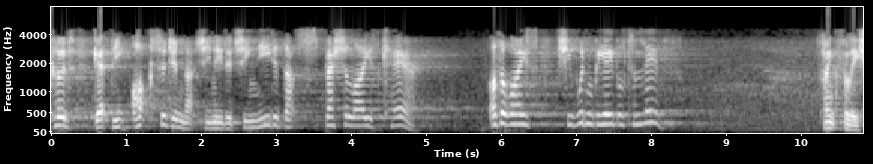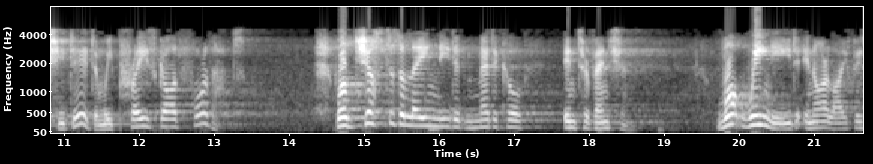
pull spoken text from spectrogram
could get the oxygen that she needed. She needed that specialized care. Otherwise, she wouldn't be able to live. Thankfully, she did, and we praise God for that. Well, just as Elaine needed medical intervention, what we need in our life is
